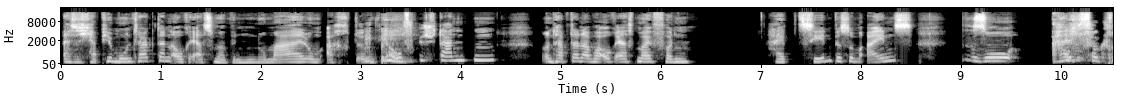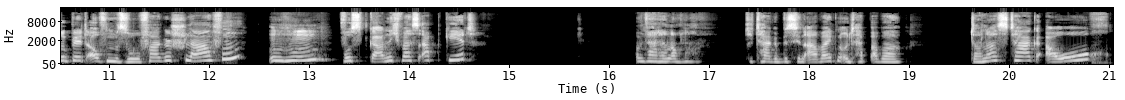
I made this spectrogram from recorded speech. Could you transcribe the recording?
Also ich habe hier Montag dann auch erstmal bin normal um acht irgendwie aufgestanden und habe dann aber auch erstmal von halb zehn bis um eins so halb verkrüppelt auf dem Sofa geschlafen, Mhm. wusste gar nicht, was abgeht und war dann auch noch die Tage ein bisschen arbeiten und habe aber Donnerstag auch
